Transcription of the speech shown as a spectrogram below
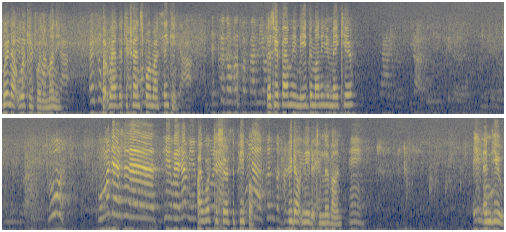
We're not working for the money, but rather to transform our thinking. Does your family need the money you make here? I work to serve the people. We don't need it to live on. And you?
